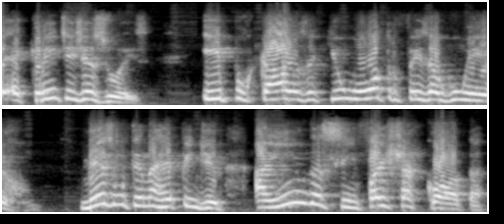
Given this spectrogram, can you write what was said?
é crente em Jesus e por causa que um outro fez algum erro, mesmo tendo arrependido, ainda assim faz chacota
